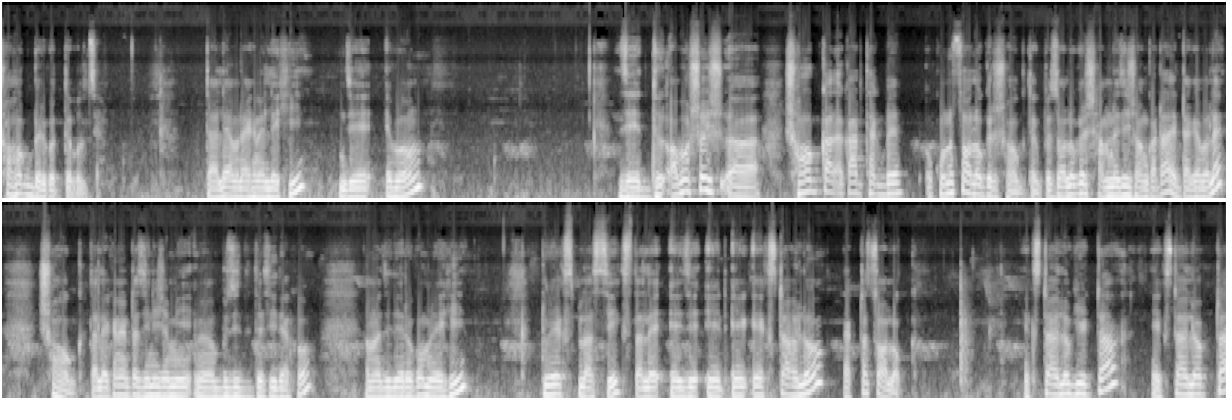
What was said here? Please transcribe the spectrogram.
সহগ বের করতে বলছে। তাহলে আমরা এখানে লিখি যে এবং যে অবশ্যই সহগ কার থাকবে? কোনো চলকের সহগ থাকবে। চলকের সামনে যে সংখ্যাটা, এটাকে বলে সহগ। তাহলে এখানে একটা জিনিস আমি বুঝিয়ে দিতেছি, দেখো। আমরা যদি এরকম রেখি টু এক্স প্লাস সিক্স তাহলে এই যে এক্সটা হলো একটা চলক। এক্সটা হলো কি একটা? এক্সটা হলো একটা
